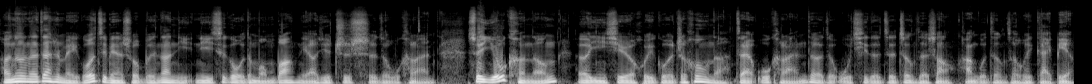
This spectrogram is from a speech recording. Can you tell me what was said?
很多呢。但是美国这边说不，那你你是个我的盟邦，你要去支持的乌克兰，所以有可能呃，尹锡悦回国之后呢，在乌克兰的这武器的这政策上，韩国政策会改变。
